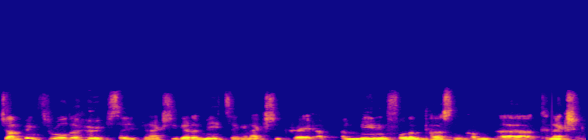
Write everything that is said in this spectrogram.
jumping through all the hoops so you can actually get a meeting and actually create a, a meaningful and personal com- uh, connection.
